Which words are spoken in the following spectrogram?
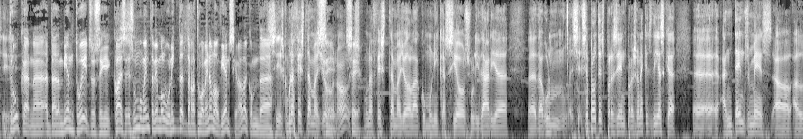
Sí. truquen, eh, t'envien tuits, o sigui, clar, és, és un moment també molt bonic de, de retrobament amb l'audiència, no? De com de... Sí, és com una festa major, Sí, no? sí. És una festa major de la comunicació solidària, eh, d'algun... se- Sempre ho tens present, però són aquests dies que eh, entens més el, el,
